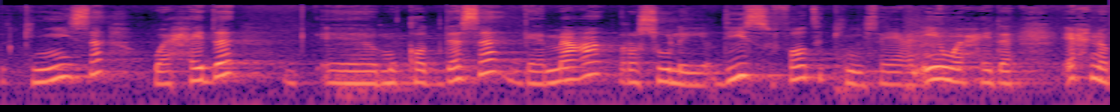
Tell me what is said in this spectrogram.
الكنيسة واحدة آه، مقدسة جامعة رسولية. دي صفات الكنيسة. يعني إيه واحدة؟ إحنا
